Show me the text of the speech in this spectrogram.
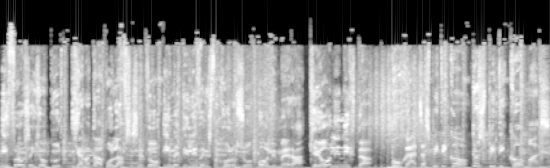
ή frozen yogurt για να τα απολαύσεις εδώ ή με delivery στο χώρο σου όλη μέρα και όλη νύχτα. Μπουγάτσα σπιτικό. Το σπιτικό μας.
